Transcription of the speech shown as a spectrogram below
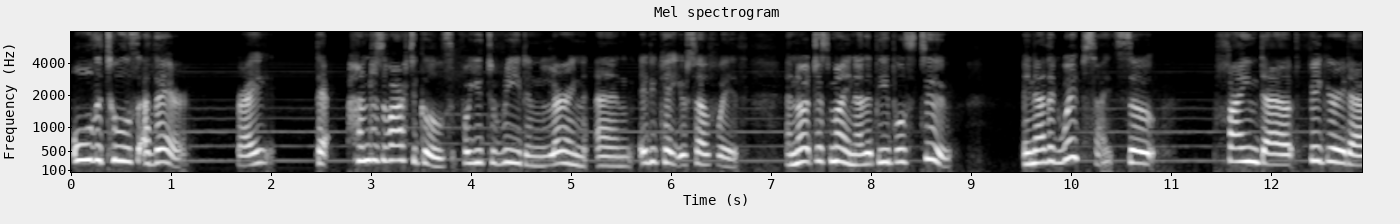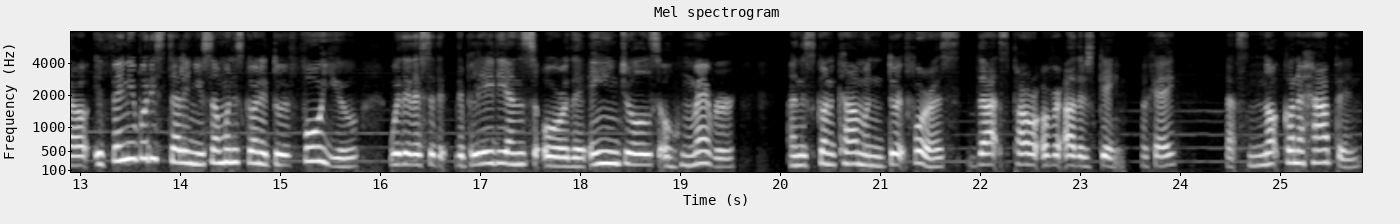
All the tools are there, right? There are hundreds of articles for you to read and learn and educate yourself with. And not just mine, other people's too. In other websites. So find out, figure it out. If anybody's telling you someone is going to do it for you, whether it's the, Pleiadians or the angels or whomever, and it's going to come and do it for us, that's power over others game, okay? That's not going to happen.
